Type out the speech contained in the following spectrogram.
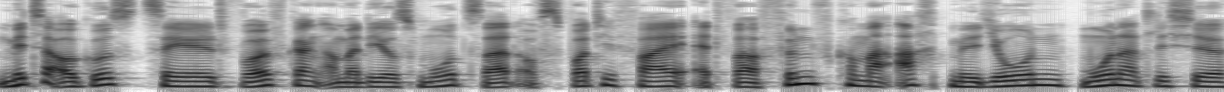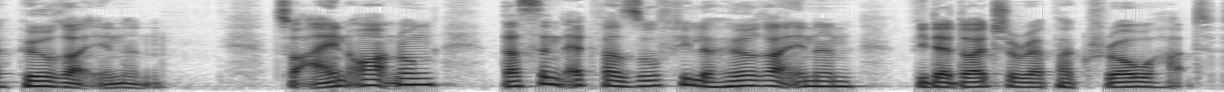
Mitte August zählt Wolfgang Amadeus Mozart auf Spotify etwa 5,8 Millionen monatliche HörerInnen. Zur Einordnung, das sind etwa so viele HörerInnen, wie der deutsche Rapper Crow hat.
